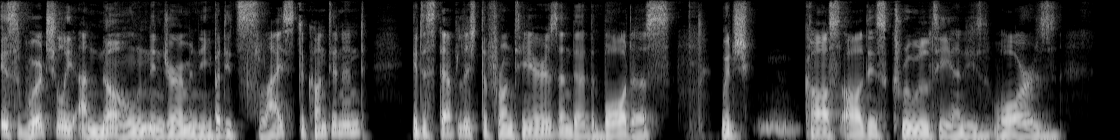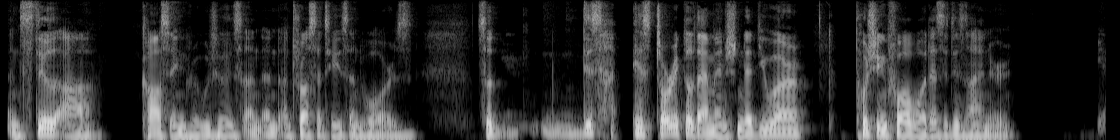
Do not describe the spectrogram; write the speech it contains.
is virtually unknown in Germany, but it sliced the continent. It established the frontiers and the, the borders, which caused all this cruelty and these wars, and still are causing cruelties and, and atrocities and wars. So, this historical dimension that you are pushing forward as a designer, Yeah.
